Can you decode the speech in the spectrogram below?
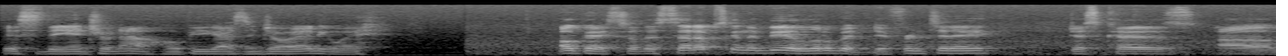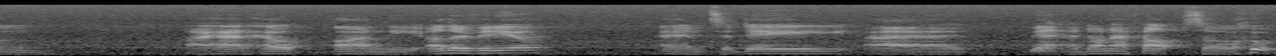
this is the intro now. Hope you guys enjoy anyway. Okay, so the setup's gonna be a little bit different today, just cause um, I had help on the other video, and today I yeah I don't have help, so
